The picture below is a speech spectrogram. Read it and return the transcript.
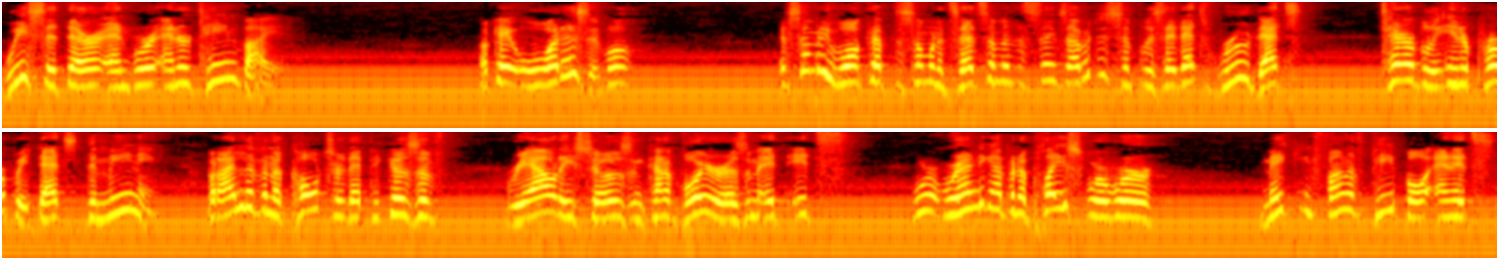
We sit there and we're entertained by it. Okay, well, what is it? Well, if somebody walked up to someone and said some of these things, I would just simply say, that's rude. That's terribly inappropriate. That's demeaning. But I live in a culture that, because of reality shows and kind of voyeurism, it, it's we're, we're ending up in a place where we're making fun of people, and it's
